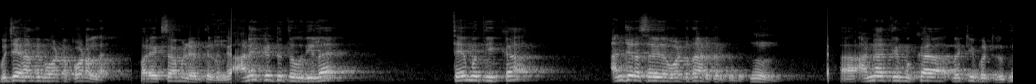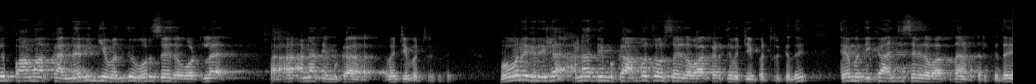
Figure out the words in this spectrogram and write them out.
விஜயகாந்துக்கு ஓட்ட போடல. ஃபார் எக்ஸாம்பிள் எடுத்துக்கிடுங்க அணைக்கட்டு தொகுதியில தேமுதிக அஞ்சரை சதவீத ஓட்டு தான் எடுத்திருக்குது. ம். அஹ், அதிமுக வெற்றி பெற்றிருக்கு. பாமக நெருங்கி வந்து ஒரு சதவீத ஓட்டுல அஹ், அதிமுக வெற்றி பெற்றிருக்குது. புவனகிரியில அதிமுக ஐம்பத்தோரு சதவீத வாக்கெடுத்து வெற்றி பெற்றிருக்குது. தேமுதிக அஞ்சு சதவீத வாக்கு தான் எடுத்திருக்குது.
